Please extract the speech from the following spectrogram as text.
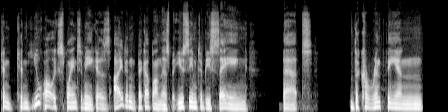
can can you all explain to me because I didn't pick up on this, but you seem to be saying that the Corinthian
